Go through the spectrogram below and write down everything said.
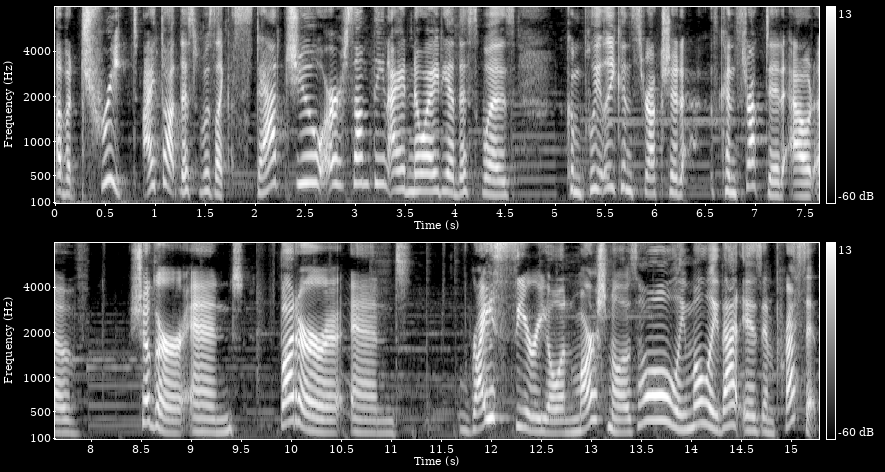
of a treat. I thought this was like a statue or something. I had no idea this was completely constructed constructed out of sugar and butter and rice cereal and marshmallows. Holy moly, that is impressive.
